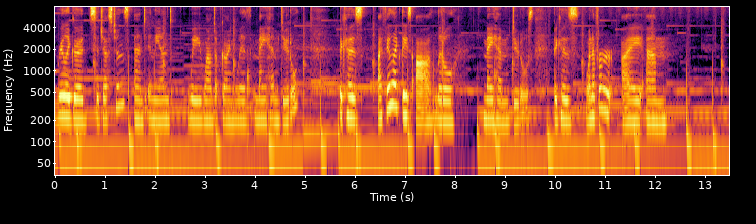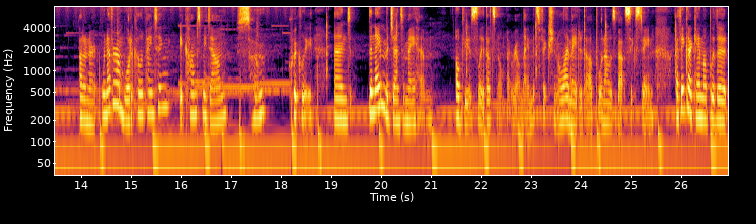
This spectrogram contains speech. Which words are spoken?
really good suggestions, and in the end, we wound up going with Mayhem Doodle because I feel like these are little mayhem doodles because whenever I am I don't know, whenever I'm watercolor painting, it calms me down so quickly. And the name Magenta Mayhem, obviously, that's not my real name, it's fictional. I made it up when I was about 16. I think I came up with it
